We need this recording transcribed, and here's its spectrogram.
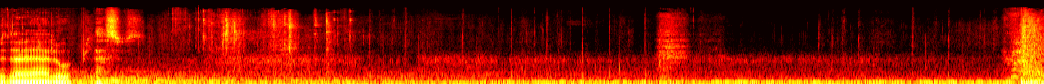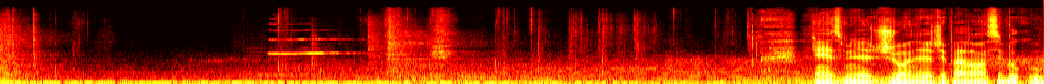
Je vais aller à l'autre place aussi. « 15 minutes de jeu, on dirait que j'ai pas avancé beaucoup.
